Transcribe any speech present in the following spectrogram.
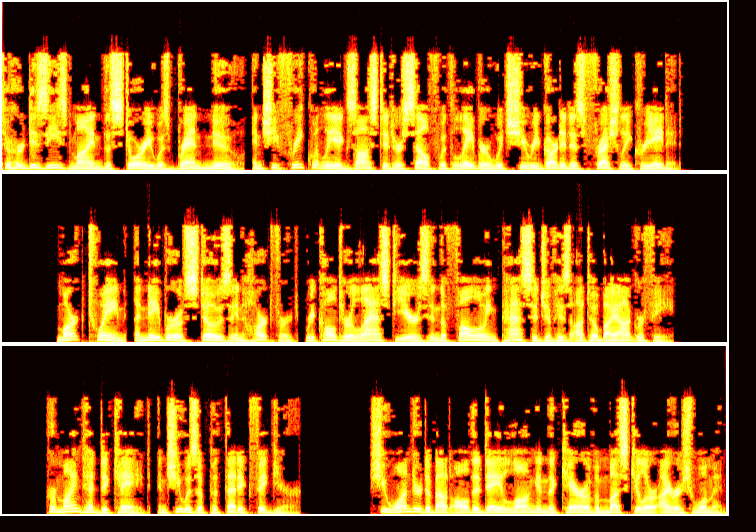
To her diseased mind the story was brand new, and she frequently exhausted herself with labor which she regarded as freshly created. Mark Twain, a neighbor of Stowe's in Hartford, recalled her last years in the following passage of his autobiography. Her mind had decayed, and she was a pathetic figure. She wandered about all the day long in the care of a muscular Irish woman.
